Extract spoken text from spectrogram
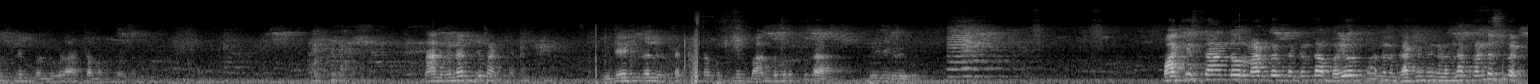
ಮುಸ್ಲಿಂ ಬಂಧುಗಳು ಅರ್ಥ ಮಾಡ್ಕೊಳ್ತಾರೆ ನಾನು ವಿನಂತಿ ಮಾಡ್ತೇನೆ. ಈ ದೇಶದಲ್ಲಿರ್ತಕ್ಕಂಥ ಮುಸ್ಲಿಂ ಬಾಂಧವರು ಕೂಡ ಬೀದಿಗಳಿವೆ. ಪಾಕಿಸ್ತಾನದವ್ರು ಮಾಡ್ತಿರ್ತಕ್ಕಂಥ ಭಯೋತ್ಪಾದನೆ ಘಟನೆಗಳನ್ನು ಖಂಡಿಸ್ಬೇಕು.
